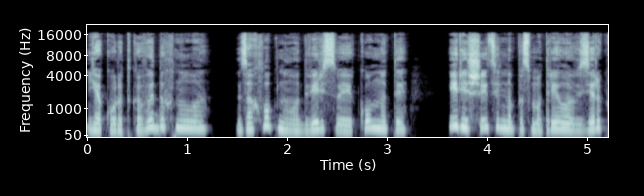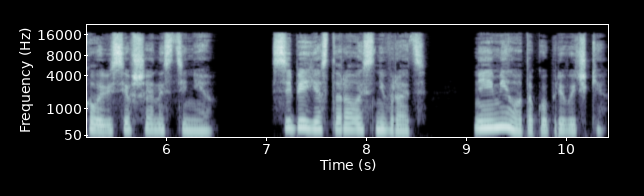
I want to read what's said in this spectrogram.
Я коротко выдохнула, захлопнула дверь своей комнаты и решительно посмотрела в зеркало, висевшее на стене. Себе я старалась не врать, не имела такой привычки.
